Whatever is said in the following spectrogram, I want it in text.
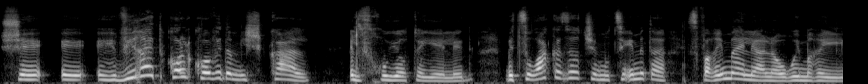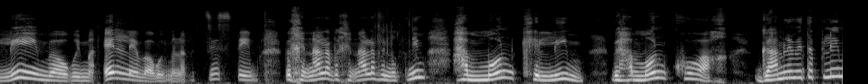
שהעבירה את כל כובד המשקל אל זכויות הילד, בצורה כזאת שמוציאים את הספרים האלה על ההורים הרעילים, וההורים האלה, וההורים הנרציסטים, וכן הלאה וכן הלאה, ונותנים המון כלים והמון כוח, גם למטפלים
